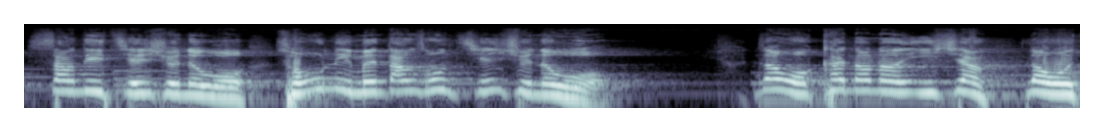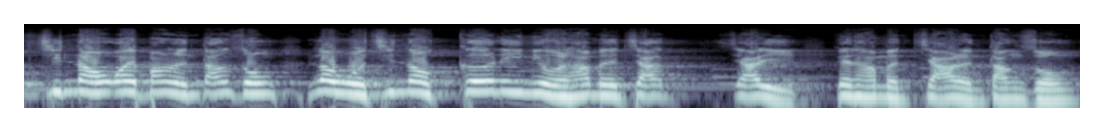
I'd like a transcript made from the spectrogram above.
上帝拣选了我，从你们当中拣选了我，让我看到那个异象，让我进到外邦人当中，让我进到哥尼流他们的家家里，跟他们家人当中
